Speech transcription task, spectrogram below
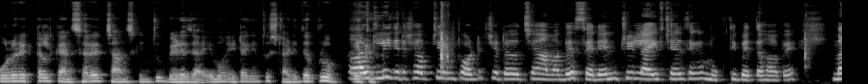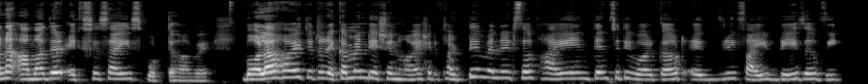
কোলোরেক্টাল ক্যান্সারের চান্স কিন্তু বেড়ে যায় এবং এটা কিন্তু স্টাডিতে প্রুভ থার্ডলি যেটা সবচেয়ে ইম্পর্টেন্ট সেটা হচ্ছে আমাদের সেডেন্টারি লাইফস্টাইল থেকে মুক্তি পেতে হবে মানে আমাদের এক্সারসাইজ করতে হবে। বলা হয় যেটা রেকমেন্ডেশন হয় সেটা thirty minutes of high intensity workout every five days a week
